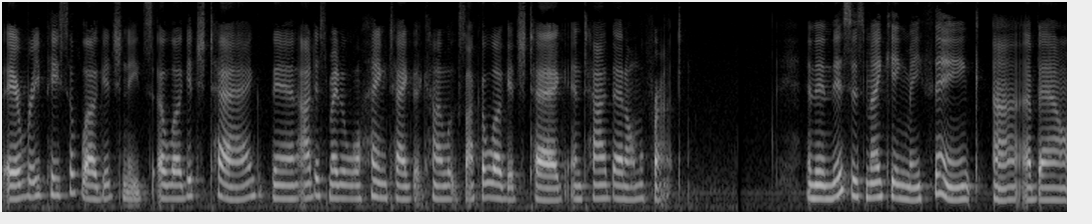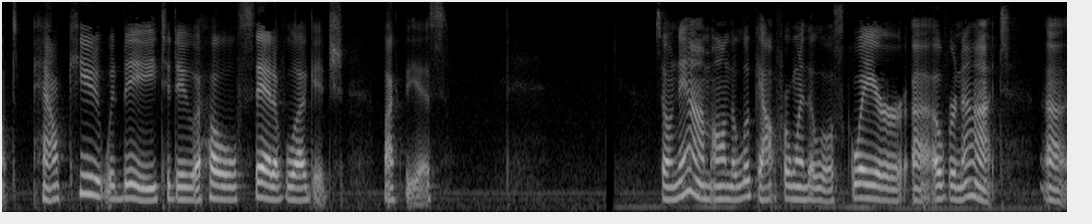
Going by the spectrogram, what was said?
every piece of luggage needs a luggage tag, then I just made a little hang tag that kind of looks like a luggage tag and tied that on the front. And then this is making me think uh, about how cute it would be to do a whole set of luggage like this. So now I'm on the lookout for one of the little square uh, overnight uh,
